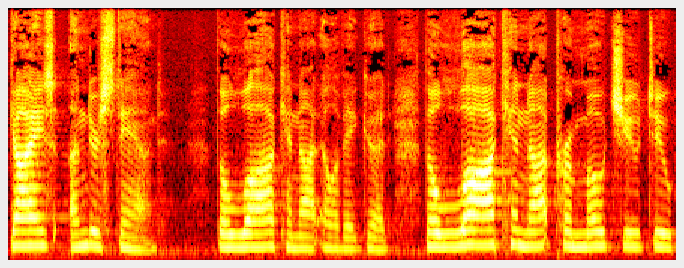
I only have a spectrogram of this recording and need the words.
Guys, understand the law cannot elevate good. The law cannot promote you to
